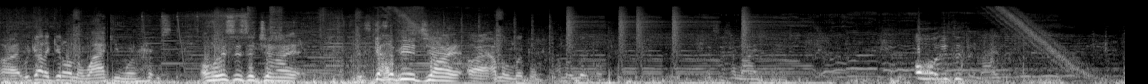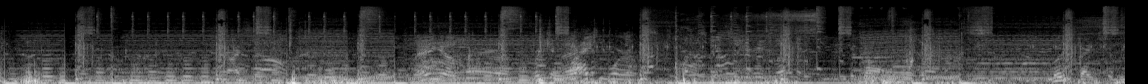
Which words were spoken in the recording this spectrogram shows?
All right, we got to get on the wacky worms. Oh, this is a giant. It's got to be a giant. All right, I'm lip him. I'm lip him. This is a nice. Oh, this is a nice. There you go. Freaking wacky worm. Moose bait should be.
